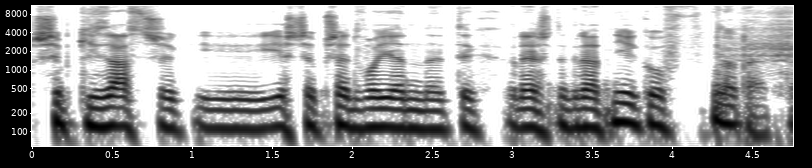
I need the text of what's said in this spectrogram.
szybki zastrzyk i jeszcze przedwojenny tych ręcznych granatników, no tak, to,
